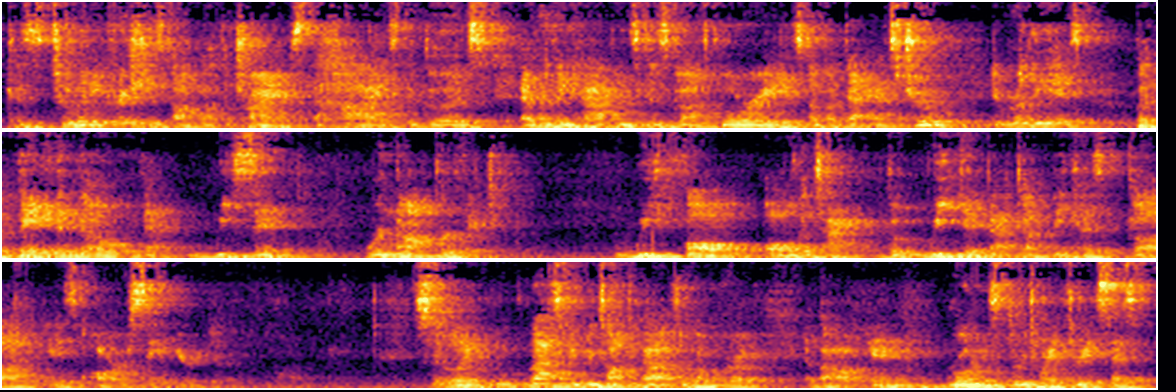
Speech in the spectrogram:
Because too many Christians talk about the triumphs, the highs, the goods, everything happens because God's glory and stuff like that. And that's true. It really is. But they need to know that we sin. We're not perfect. We fall all the time, but we get back up because God is our Savior. So, like last week, we talked about the Roman road. About in Romans three twenty three, it says,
